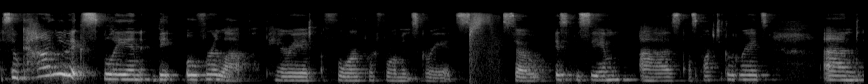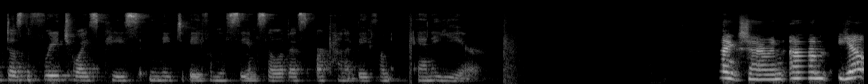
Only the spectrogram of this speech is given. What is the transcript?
so can you explain the overlap period for performance grades? So is it the same as, as practical grades? And does the free choice piece need to be from the same syllabus or can it be from any year? Thanks, Sharon. Um, yeah,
